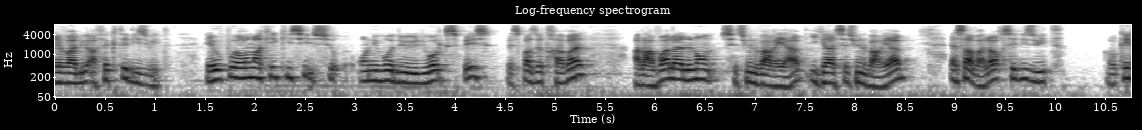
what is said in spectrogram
et va lui affecter 18. Et vous pouvez remarquer qu'ici, au niveau du workspace, l'espace de travail, Alors voilà, le nom c'est une variable, y c'est une variable, et sa valeur c'est 18. Ok,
